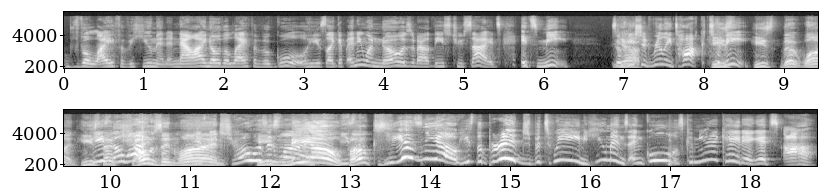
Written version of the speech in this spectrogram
the life of a human and now I know the life of a ghoul. He's like if anyone knows about these two sides, it's me. So Yeah. he should really talk to he's, me. He's the one. He's, He's the, the chosen one. He's the chosen He's one. Neo, He's- folks. He is Neo. He's the bridge between humans and ghouls communicating. It's ah.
